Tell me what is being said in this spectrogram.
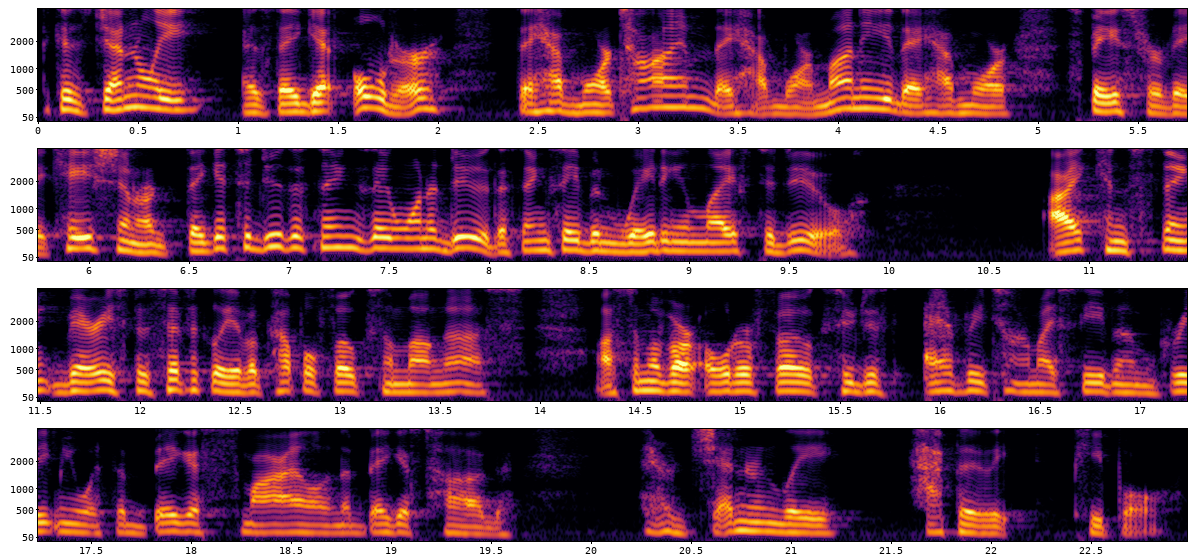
Because generally, as they get older, they have more time, they have more money, they have more space for vacation, or they get to do the things they want to do, the things they've been waiting in life to do. I can think very specifically of a couple folks among us, uh, some of our older folks who just every time I see them greet me with the biggest smile and the biggest hug. They're genuinely happy people.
